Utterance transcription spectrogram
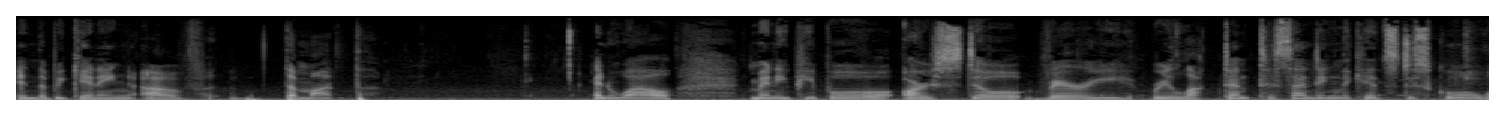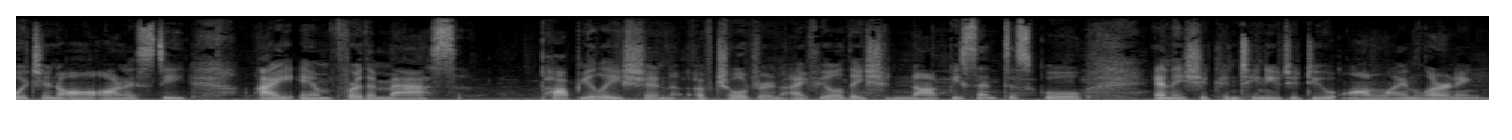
in the beginning of the month. And while many people are still very reluctant to sending the kids to school, which in all honesty, I am for the mass population of children, I feel they should not be sent to school and they should continue to do online learning.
